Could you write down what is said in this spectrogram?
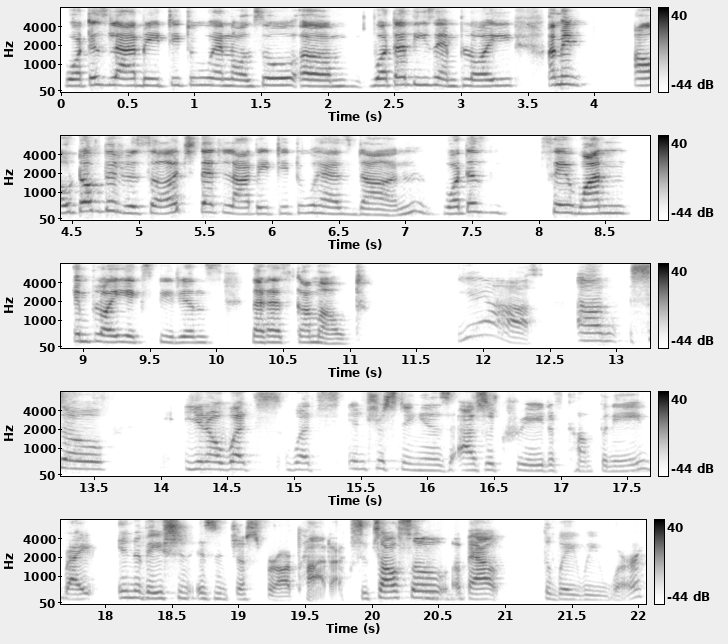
what is Lab 82 and also um, what are these employee, I mean, out of the research that Lab 82 has done, what is, say, one employee experience that has come out? Yeah. Um, so you know what's what's interesting is as a creative company right innovation isn't just for our products. It's also mm-hmm. about the way we work.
